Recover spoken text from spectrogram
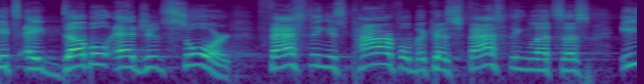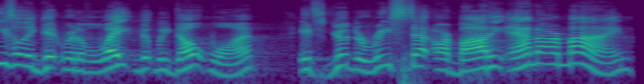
It's a double edged sword. Fasting is powerful because fasting lets us easily get rid of weight that we don't want. It's good to reset our body and our mind,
